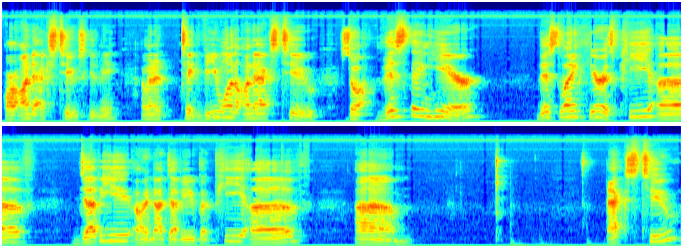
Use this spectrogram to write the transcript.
or onto X2, excuse me. I'm going to take V1 onto X2. So this thing here, this length here is P of W, or not W, but P of um, X2.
